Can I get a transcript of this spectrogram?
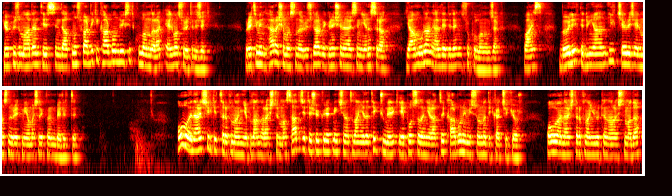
Gökyüzü maden tesisinde atmosferdeki karbondioksit kullanılarak elmas üretilecek. Üretimin her aşamasında rüzgar ve güneş enerjisinin yanı sıra yağmurdan elde edilen su kullanılacak. Vines, böylelikle dünyanın ilk çevreci elmasını üretmeyi amaçladıklarını belirtti. Ovo Enerji Şirketi tarafından yapılan araştırma sadece teşekkür etmek için atılan ya da tek cümlelik e-postaların yarattığı karbon emisyonuna dikkat çekiyor. Ovo Enerji tarafından yürütülen araştırmada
